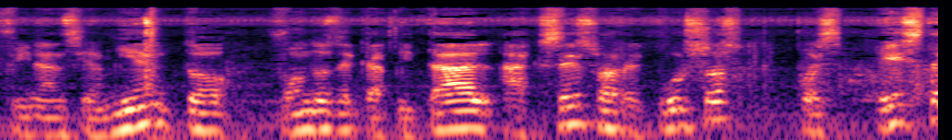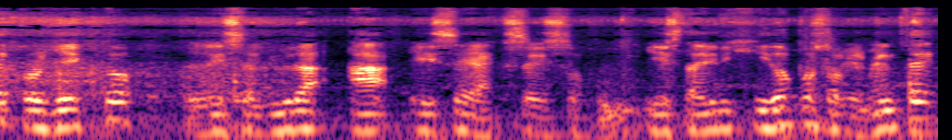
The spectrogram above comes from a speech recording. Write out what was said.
financiamiento, fondos de capital, acceso a recursos, pues este proyecto les ayuda a ese acceso y está dirigido pues obviamente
